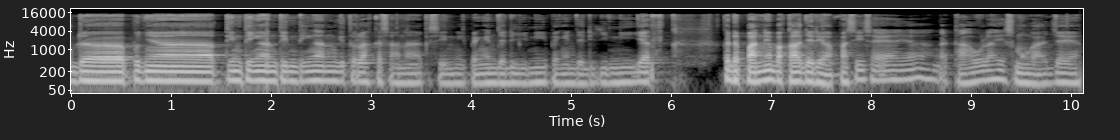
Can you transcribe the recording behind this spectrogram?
udah punya tintingan-tintingan gitulah ke sana ke sini. Pengen jadi ini pengen jadi ini. Ya ke depannya bakal jadi apa sih saya? Ya nggak tahu lah ya semoga aja ya.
